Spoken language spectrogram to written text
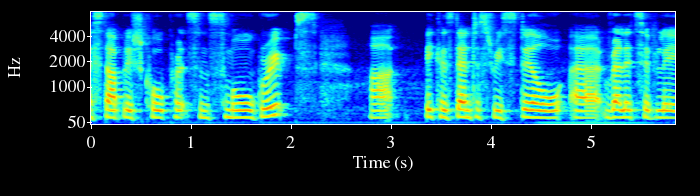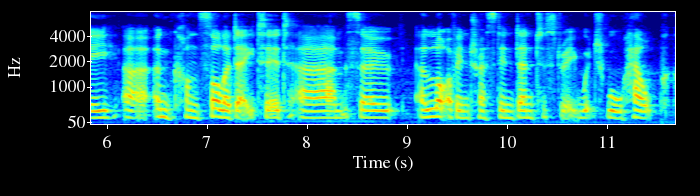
established corporates and small groups. Uh, because dentistry is still uh, relatively uh, unconsolidated. Um, so, a lot of interest in dentistry, which will help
